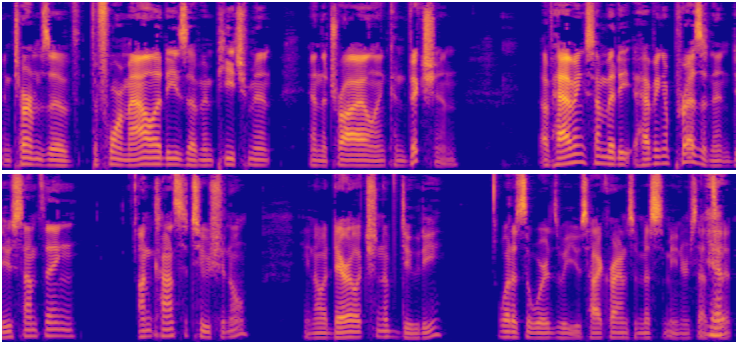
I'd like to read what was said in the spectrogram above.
in terms of the formalities of impeachment and the trial and conviction, of having somebody, having a president do something unconstitutional, you know, a dereliction of duty. What is the words we use? High crimes and misdemeanors. That's Yep. it.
